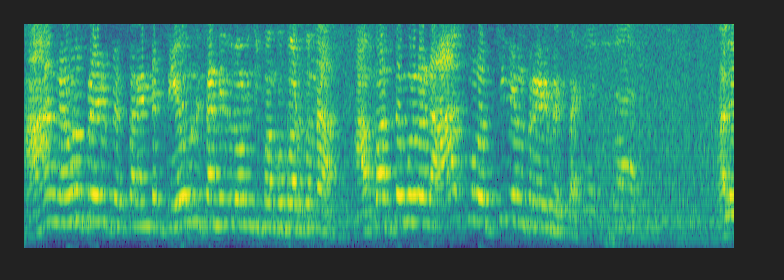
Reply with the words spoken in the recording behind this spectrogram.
వాళ్ళని ఎవరు ప్రేరేపిస్తారంటే దేవుని సన్నిధిలో నుంచి పంపబడుతున్న అబద్ధముల ఆత్మలు వచ్చి వీళ్ళని ప్రేరేపిస్తాయి. అలా.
